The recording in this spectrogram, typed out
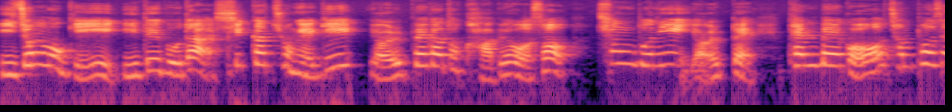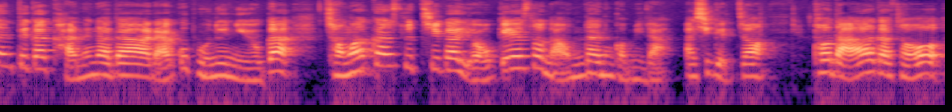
이 종목이 이들보다 시가총액이 10배가 더 가벼워서 충분히 10배, 10배거 1000%가 가능하다라고 보는 이유가 정확한 수치가 여기에서 나온다는 겁니다. 아시겠죠? 더 나아가서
